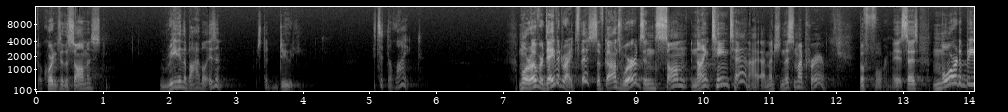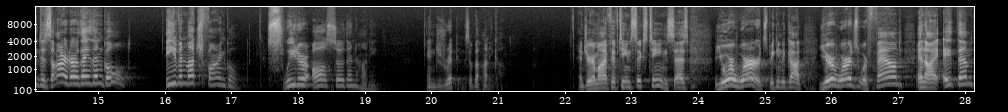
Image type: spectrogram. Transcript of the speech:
So, according to the psalmist, reading the Bible isn't just a duty, it's a delight. Moreover, David writes this of God's words in Psalm 19:10. I, I mentioned this in my prayer before. It says, More to be desired are they than gold, even much fine gold, sweeter also than honey, and drippings of the honeycomb. And Jeremiah 15, 16 says, Your words, speaking to God, your words were found, and I ate them,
